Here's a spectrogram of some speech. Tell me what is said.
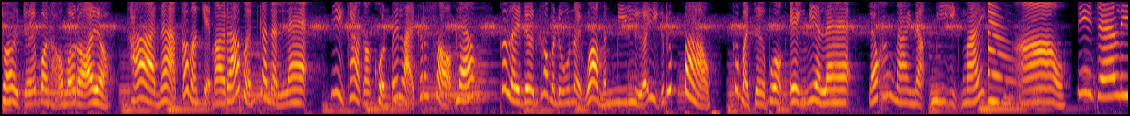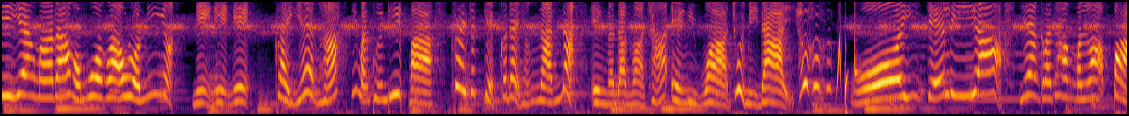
ใช่เจ๊มาทำอะไรอะข้าน่ะก็มาเก็บมาระเหมือนกันนั่นแหละ นี่ข้าก็ขนไปหลายกระสอบแล้ว ก็เลยเดินเข้ามาดูหน่อยว่ามันมีเหลืออีกหรือเปล่า ก็มาเจอพวกเองเนี่ยแหละ แล้วข้างในน่ะมีอีกไหมอ้าว นี่เจลีแย่งมาระของพวกเราเหรอเนี่ยนี่นี่นี่ใครแย่งฮะ นี่มันพื้นที่ป่า ใครจะเก็บก็ได้ทั้งนั้นน่ะ เองนะดันมาช้าเองนี่ว่าช่วยไม่ได้ โอ้ยเจลีอะแย่งกระทั่งมันละป่า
